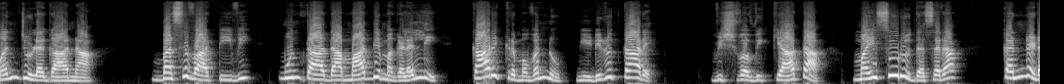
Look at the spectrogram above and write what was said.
ಮಂಜುಳಗಾನ ಬಸವ ಟಿವಿ ಮುಂತಾದ ಮಾಧ್ಯಮಗಳಲ್ಲಿ ಕಾರ್ಯಕ್ರಮವನ್ನು ನೀಡಿರುತ್ತಾರೆ. ವಿಶ್ವವಿಖ್ಯಾತ ಮೈಸೂರು ದಸರಾ, ಕನ್ನಡ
